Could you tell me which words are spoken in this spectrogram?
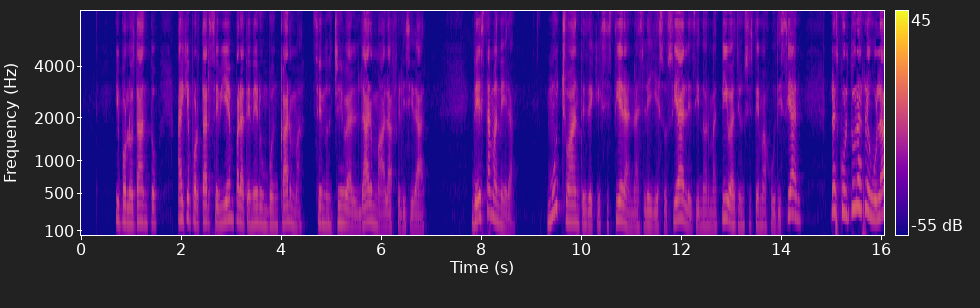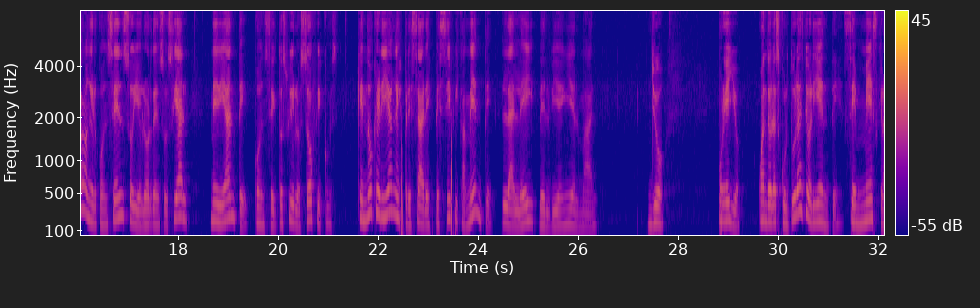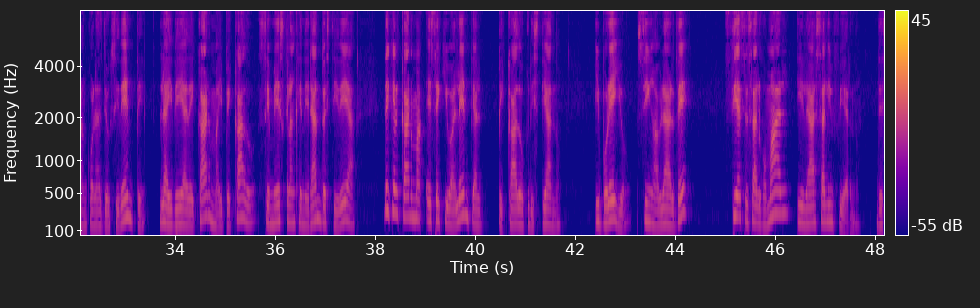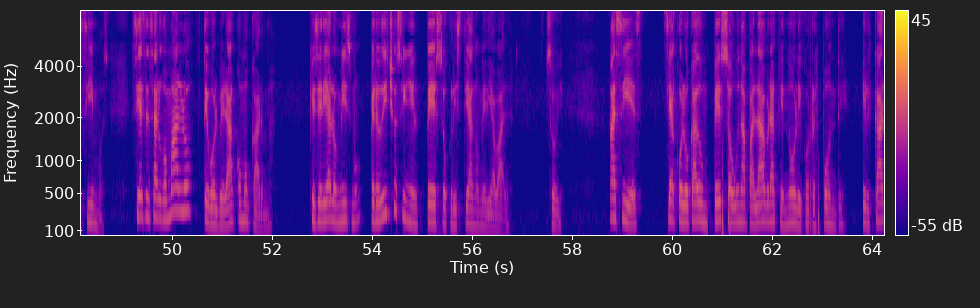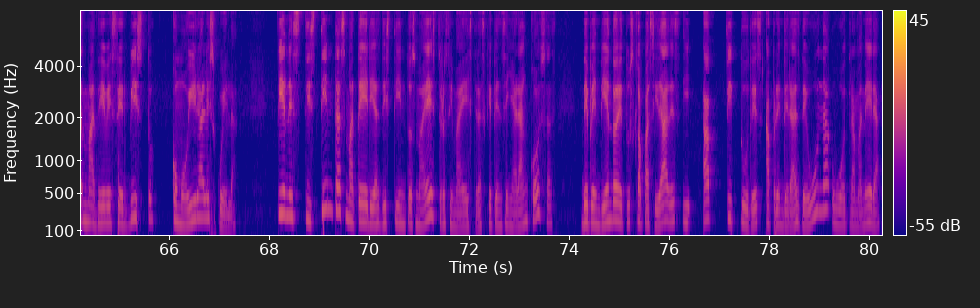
Y por lo tanto, hay que portarse bien para tener un buen karma, se nos lleva al Dharma, a la felicidad. De esta manera, mucho antes de que existieran las leyes sociales y normativas de un sistema judicial, las culturas regulaban el consenso y el orden social mediante conceptos filosóficos que no querían expresar específicamente la ley del bien y el mal. Yo, por ello, cuando las culturas de Oriente se mezclan con las de Occidente, la idea de karma y pecado se mezclan generando esta idea de que el karma es equivalente al pecado cristiano, y por ello, sin hablar de si haces algo mal, irás al infierno. Decimos, si haces algo malo, te volverá como karma, que sería lo mismo, pero dicho sin el peso cristiano medieval. Soy. Así es, se ha colocado un peso a una palabra que no le corresponde. El karma debe ser visto como ir a la escuela. Tienes distintas materias, distintos maestros y maestras que te enseñarán cosas. Dependiendo de tus capacidades y aptitudes, aprenderás de una u otra manera.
